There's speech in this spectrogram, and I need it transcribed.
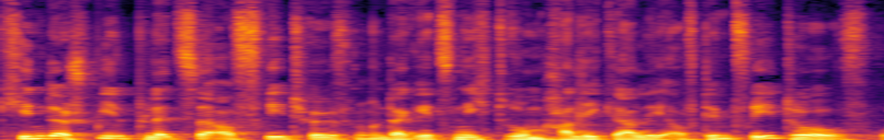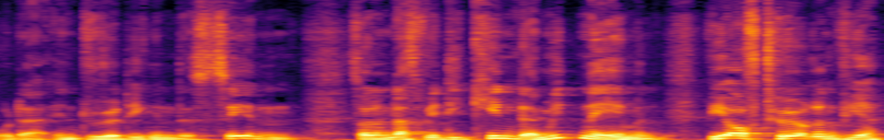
Kinderspielplätze auf Friedhöfen und da geht es nicht darum, Halligalli auf dem Friedhof oder entwürdigende Szenen, sondern dass wir die Kinder mitnehmen. Wie oft hören wir,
